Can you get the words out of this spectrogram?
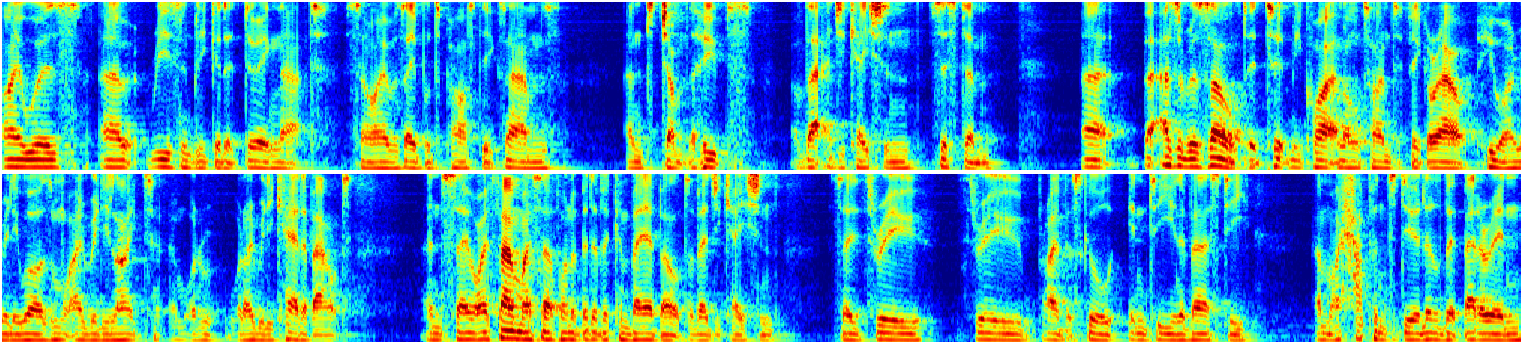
I was uh, reasonably good at doing that. So I was able to pass the exams and to jump the hoops of that education system. Uh, but as a result, it took me quite a long time to figure out who I really was and what I really liked and what, what I really cared about. And so I found myself on a bit of a conveyor belt of education. So through through private school into university, um, I happened to do a little bit better in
